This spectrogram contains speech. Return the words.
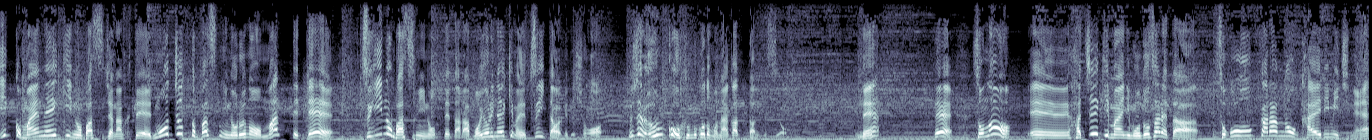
一個前の駅のバスじゃなくて、もうちょっとバスに乗るのを待ってて、次のバスに乗ってたら、最寄りの駅まで着いたわけでしょ？そしたらうんこを踏むこともなかったんですよ。ね？で、その、えー、8駅前に戻された、そこからの帰り道ね、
